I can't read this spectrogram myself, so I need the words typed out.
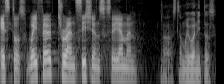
estos, Wayfair Transitions se llaman. No, están muy bonitos.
